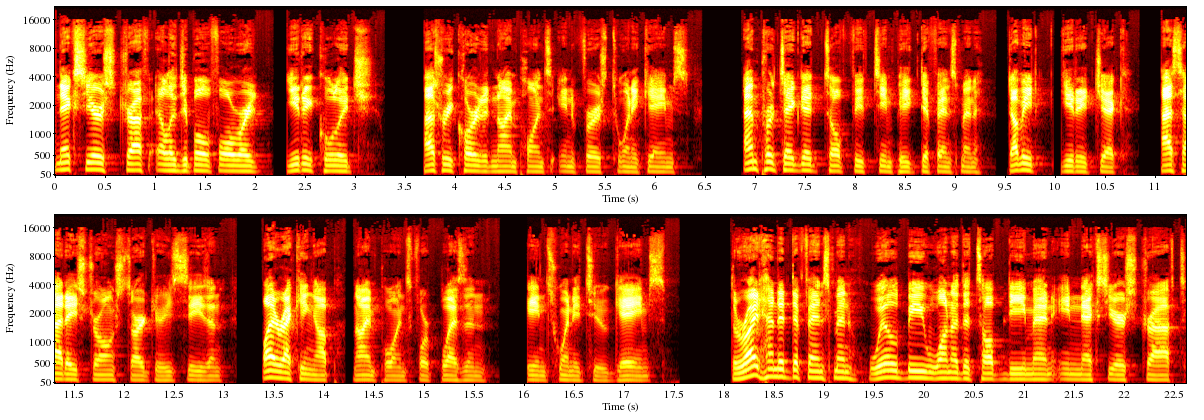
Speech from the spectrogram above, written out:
next year's draft eligible forward Jiri Kulich has recorded 9 points in first 20 games and protected top 15 pick defenseman David Jiricek has had a strong start to his season by racking up 9 points for Pleasant in 22 games. The right handed defenseman will be one of the top D men in next year's draft,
